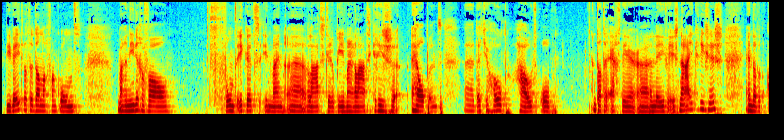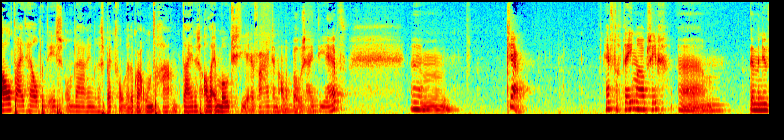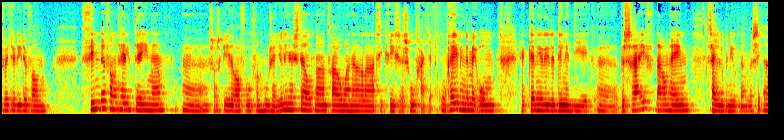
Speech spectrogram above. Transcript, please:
Wie weet wat er dan nog van komt. Maar in ieder geval vond ik het in mijn uh, relatietherapie, in mijn relatiecrisis helpend. Uh, dat je hoop houdt op dat er echt weer een leven is na je crisis. En dat het altijd helpend is om daarin respectvol met elkaar om te gaan. Tijdens alle emoties die je ervaart en alle boosheid die je hebt. Um, tja, heftig thema op zich. Ik um, ben benieuwd wat jullie ervan vinden van het hele thema. Uh, zoals ik eerder al vroeg, van hoe zijn jullie hersteld na een trauma, na een relatiecrisis? Hoe gaat je omgeving ermee om? Herkennen jullie de dingen die ik uh, beschrijf daaromheen? Zijn jullie benieuwd naar mijn uh,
